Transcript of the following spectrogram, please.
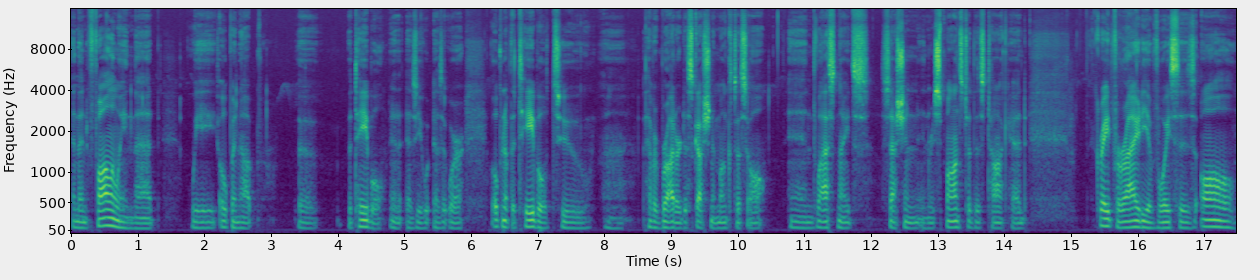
And then, following that, we open up the, the table, as, you, as it were, open up the table to uh, have a broader discussion amongst us all. And last night's session, in response to this talk, had a great variety of voices, all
